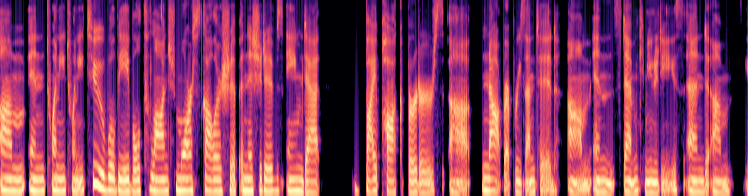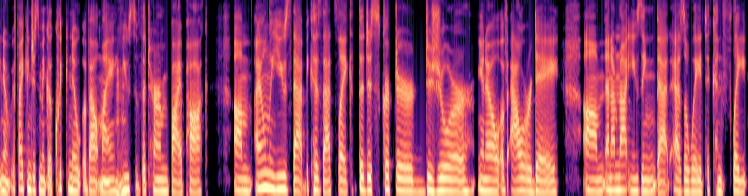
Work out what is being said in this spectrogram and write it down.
um, in 2022, we'll be able to launch more scholarship initiatives aimed at BIPOC birders uh, not represented um, in STEM communities. And, um, you know, if I can just make a quick note about my mm-hmm. use of the term BIPOC, um, I only use that because that's like the descriptor du jour, you know, of our day. Um, and I'm not using that as a way to conflate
